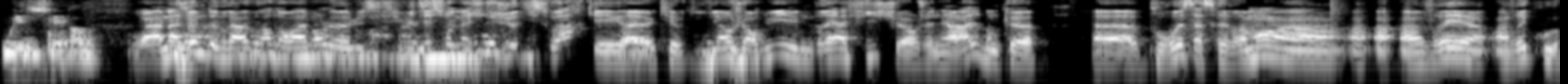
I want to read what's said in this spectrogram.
ou les Disney, pardon. Ouais, Amazon devrait avoir normalement le, le sur le match du jeudi soir, qui est euh, qui, vient aujourd'hui une vraie affiche en général. Donc euh, euh, pour eux, ça serait vraiment un, un, un vrai un vrai coup.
